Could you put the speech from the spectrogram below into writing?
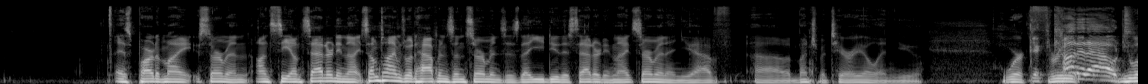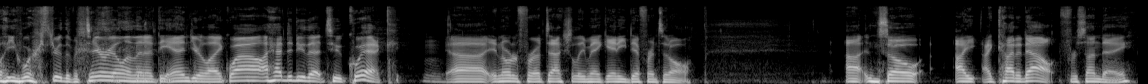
as part of my sermon on see on Saturday night. Sometimes what happens in sermons is that you do the Saturday night sermon and you have uh, a bunch of material and you work You through cut it out. Well, you work through the material and then at the end you're like, "Wow, I had to do that too quick uh, in order for it to actually make any difference at all." Uh, and so I I cut it out for Sunday,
